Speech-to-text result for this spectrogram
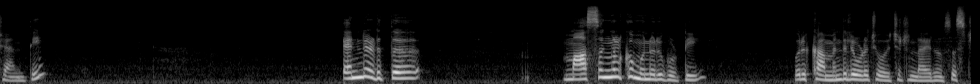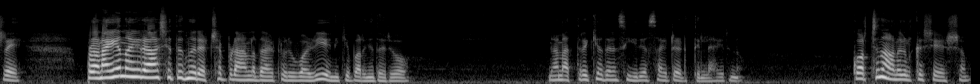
ശാന്തി. എന്റെ അടുത്ത് മാസങ്ങൾക്ക് മുന്നൊരു കുട്ടി ഒരു കമന്റിലൂടെ ചോദിച്ചിട്ടുണ്ടായിരുന്നു സിസ്റ്ററെ പ്രണയ നൈരാശ്യത്തിൽ നിന്ന് രക്ഷപ്പെടാനുള്ളതായിട്ടൊരു വഴി എനിക്ക് പറഞ്ഞു തരുമോ? ഞാൻ അത്രയ്ക്ക് അതിനെ സീരിയസ് ആയിട്ട് എടുത്തില്ലായിരുന്നു. കുറച്ച് നാളുകൾക്ക് ശേഷം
